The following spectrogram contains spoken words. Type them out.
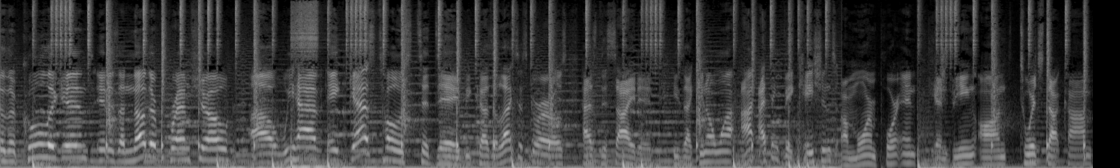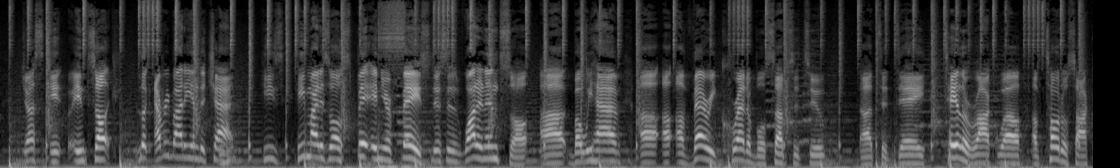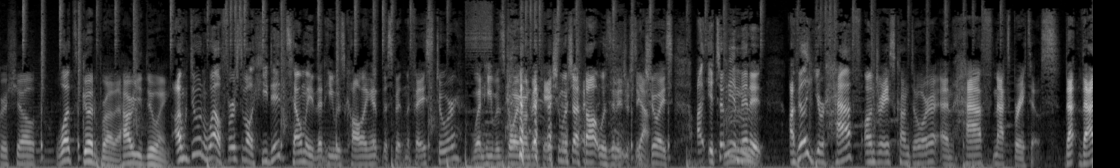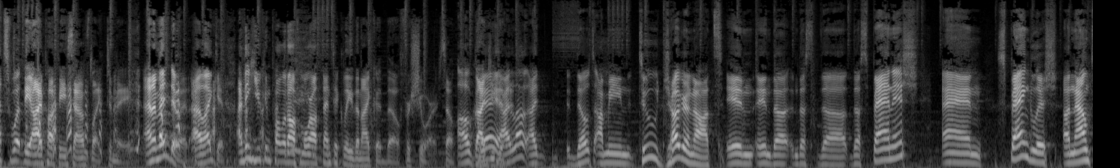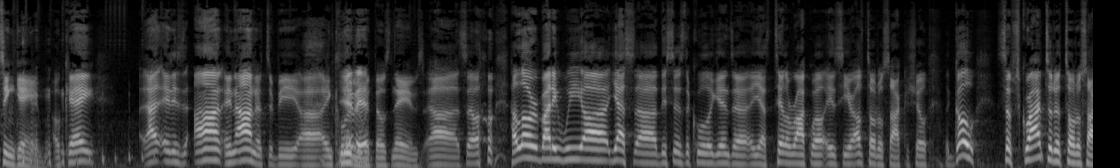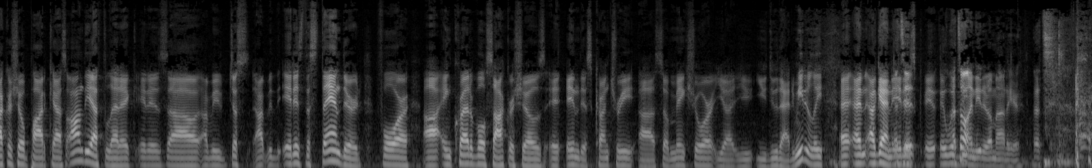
To the Cooligans. It is another Prem show. Uh, we have a guest host today because Alexis Guerreros has decided. He's like, you know what? I, I think vacations are more important than being on Twitch.com. Just it, insult. Look, everybody in the chat. He's he might as well spit in your face. This is what an insult. Uh, but we have a, a very credible substitute uh, today, Taylor Rockwell of Total Soccer Show. What's good, brother? How are you doing? I'm doing well. First of all, he did tell me that he was calling it the Spit in the Face tour when he was going on vacation, which I thought was an interesting Yeah. choice. Uh, it took me a minute. I feel like you're half Andres Cantor and half Max Bretos. That that's what the eye puffy sounds like to me, and I'm into it. I like it. I think you can pull it off more authentically than I could, though, for sure. So glad you Okay, did I love I those. I mean, two juggernauts in in the in the the, the Spanish and Spanglish announcing game. Okay. It is on an honor to be uh, included with those names. Uh, so, hello everybody. We uh, yes, uh, this is the Cooligans. Uh, yes, Taylor Rockwell is here of Total Soccer Show. Go subscribe to the Total Soccer Show podcast on the Athletic. It is, uh, I mean, just I mean, it is the standard for uh, incredible soccer shows in, in this country. Uh, so make sure you, you you do that immediately. And, and again, That's it is it. it, it would That's all I needed. I'm out of here. That's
